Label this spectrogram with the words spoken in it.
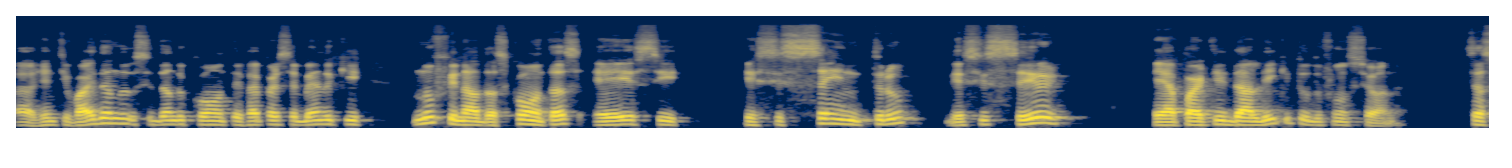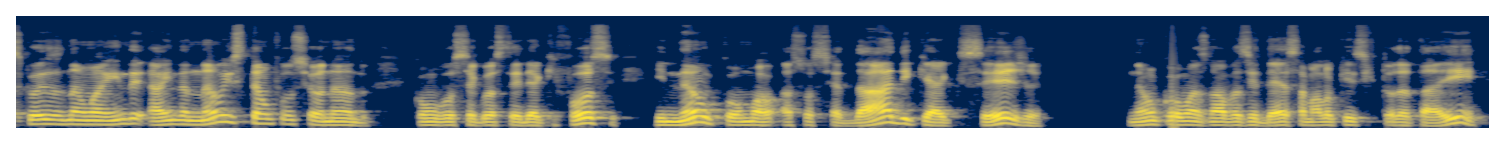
a, gente vai dando, se dando conta e vai percebendo que no final das contas, é esse esse centro, esse ser, é a partir dali que tudo funciona. Se as coisas não ainda, ainda não estão funcionando como você gostaria que fosse, e não como a, a sociedade quer que seja, não como as novas ideias, essa maluquice que toda está aí,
